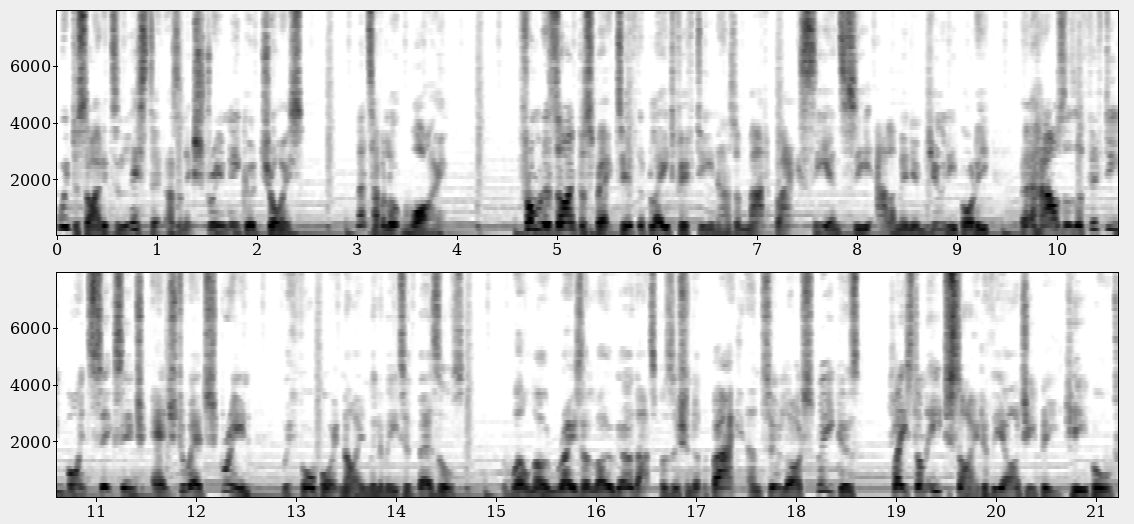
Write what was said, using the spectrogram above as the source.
we've decided to list it as an extremely good choice. Let's have a look why. From a design perspective, the Blade 15 has a matte black CNC aluminium unibody that houses a 15.6 inch edge to edge screen with 4.9mm bezels the well-known Razer logo that's positioned at the back and two large speakers placed on each side of the RGB keyboard.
